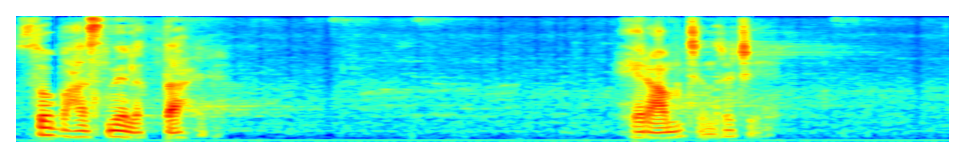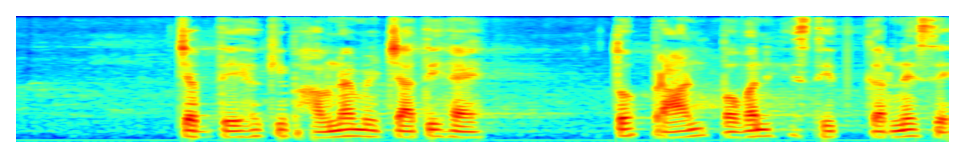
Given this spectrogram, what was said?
सो भासने लगता है। हे रामचंद्र जी, जब देह की भावना मिट जाती है तो प्राण पवन ही स्थित करने से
